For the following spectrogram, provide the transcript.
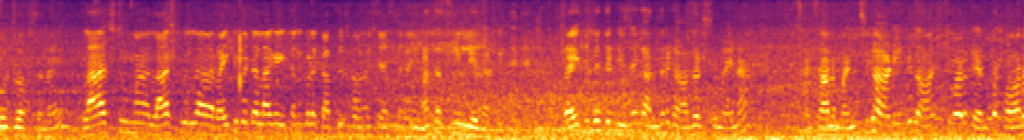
ఓట్లు వస్తున్నాయి. లాస్ట్ మా లాస్ట్ రైతు బిడ్డ లాగా ఇతను కూడా కప్పించి పంపించేస్తారు అంత సీన్ లేదండి రైతు పెద్ద నిజంగా అందరికి ఆదర్శమైన ఆయన చాలా మంచిగా ఆడింది. లాస్ట్ వరకు ఎంత హార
